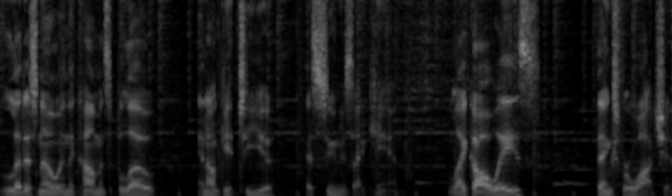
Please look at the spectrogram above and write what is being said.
let us know in the comments below, and I'll get to you as soon as I can. Like always, thanks for watching.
